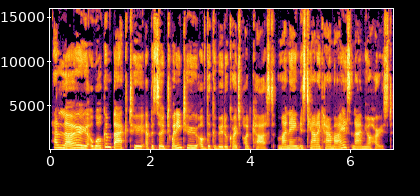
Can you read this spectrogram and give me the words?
Hello, welcome back to episode 22 of the Cavoodle Coach podcast. My name is Tiana Karamihas and I'm your host.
